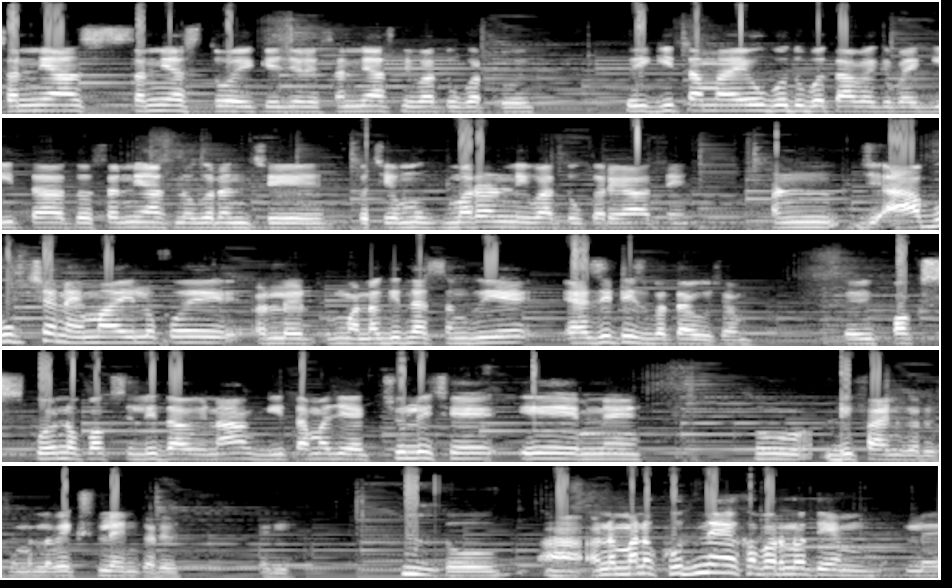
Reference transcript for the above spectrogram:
સંન્યાસ સંન્યાસ્ત હોય કે જે સંન્યાસની વાતો કરતો હોય તો એ ગીતામાં એવું બધું બતાવે કે ભાઈ ગીતા તો સંન્યાસનો ગ્રંથ છે પછી અમુક મરણની વાતો કરે આ તે. પણ જે આ બુક છે ને એમાં એ લોકોએ એટલે ટૂંકમાં નગીનાથ સંઘવીએ એઝ ઇટ ઇઝ બતાવ્યું છે એમ. તો એ પક્ષ કોઈનો પક્ષ લીધા વિના ગીતામાં જે એકચ્યુઅલી છે એ એમને શું ડિફાઇન કર્યું છે મતલબ એક્સપ્લેન કર્યું છે. એટલે. તો અને મને ખુદને ખબર નહોતી એમ, એટલે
